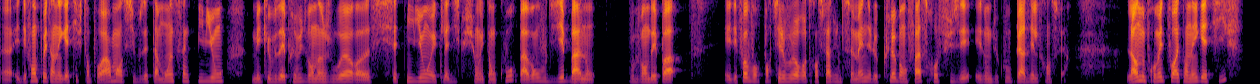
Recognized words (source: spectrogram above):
Euh, et des fois on peut être en négatif temporairement. Si vous êtes à moins 5 millions mais que vous avez prévu de vendre un joueur 6-7 euh, millions et que la discussion est en cours, bah avant vous disiez bah non, vous le vendez pas. Et des fois vous reportiez le transfert d'une semaine et le club en face refusait et donc du coup vous perdiez le transfert. Là, on nous promet de pouvoir être en négatif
